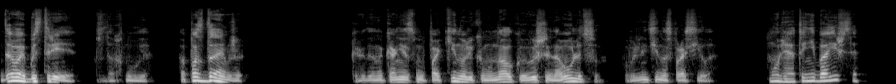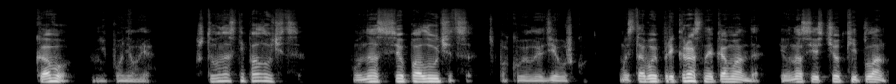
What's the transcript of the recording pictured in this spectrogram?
«Давай быстрее», — вздохнул я. «Опоздаем же». Когда, наконец, мы покинули коммуналку и вышли на улицу, Валентина спросила. «Муля, а ты не боишься?» «Кого?» – не понял я. «Что у нас не получится?» «У нас все получится», – успокоил я девушку. «Мы с тобой прекрасная команда, и у нас есть четкий план.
